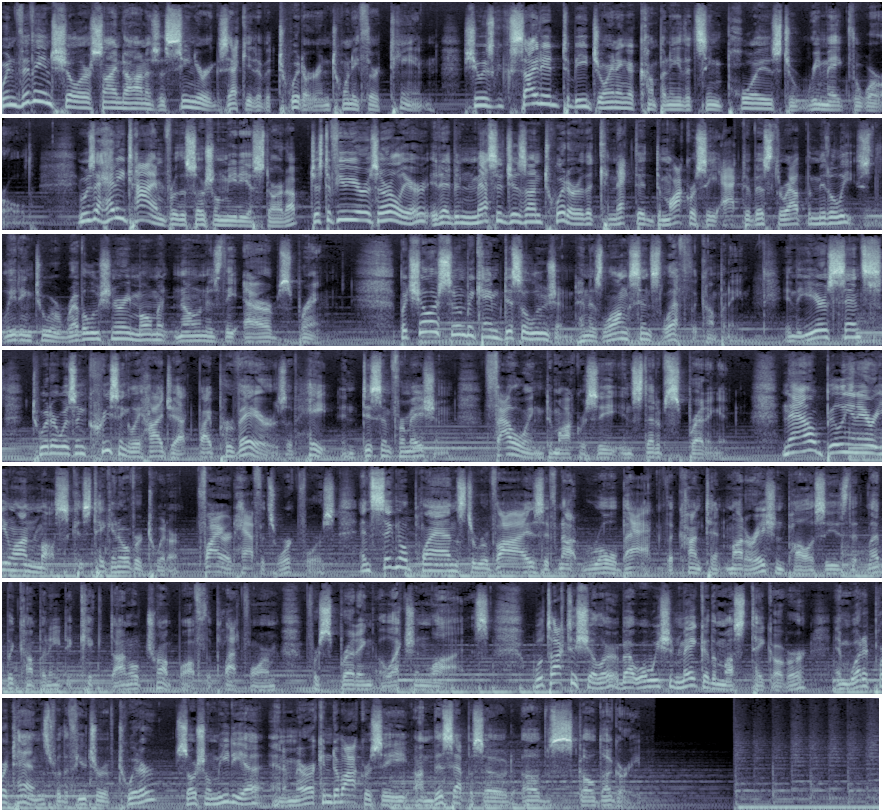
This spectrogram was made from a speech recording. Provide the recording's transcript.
When Vivian Schiller signed on as a senior executive at Twitter in 2013, she was excited to be joining a company that seemed poised to remake the world. It was a heady time for the social media startup. Just a few years earlier, it had been messages on Twitter that connected democracy activists throughout the Middle East, leading to a revolutionary moment known as the Arab Spring. But Schiller soon became disillusioned and has long since left the company. In the years since, Twitter was increasingly hijacked by purveyors of hate and disinformation, fouling democracy instead of spreading it. Now, billionaire Elon Musk has taken over Twitter, fired half its workforce, and signaled plans to revise, if not roll back, the content moderation policies that led the company to kick Donald Trump off the platform for spreading election lies. We'll talk to Schiller about what we should make of the Musk takeover and what it portends for the future of Twitter, social media, and American democracy on this episode of Skullduggery.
